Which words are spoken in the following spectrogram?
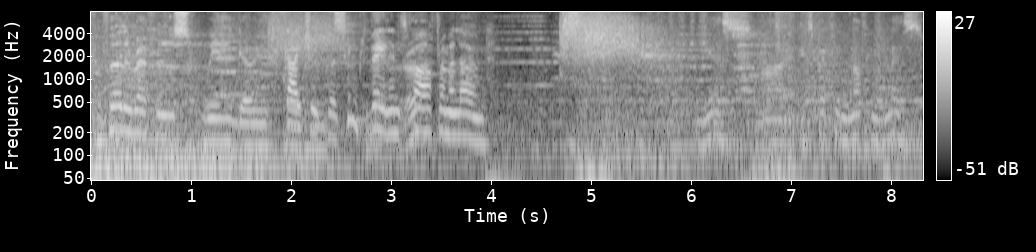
for further reference, we are going for Sky troopers, Simply Vaylin's far from alone. Yes, I expected nothing less.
